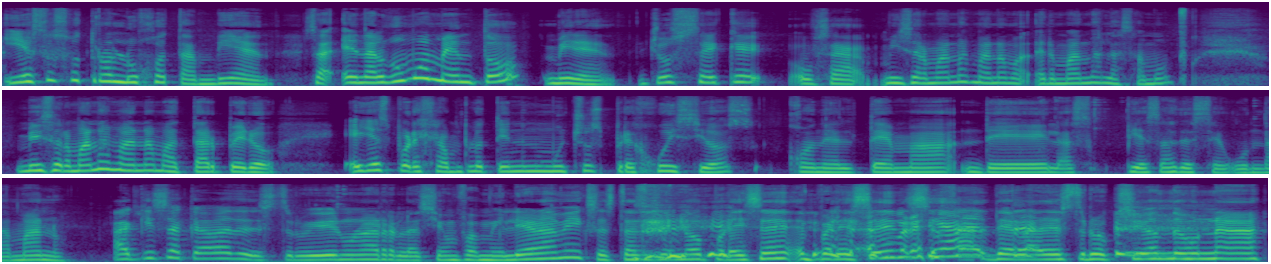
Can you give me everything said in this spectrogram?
y eso es otro lujo también. O sea, en algún momento, miren, yo sé que, o sea, mis hermanas van a ma- hermanas las amo, mis hermanas me van a matar, pero ellas, por ejemplo, tienen muchos prejuicios con el tema de las piezas de segunda mano. Aquí se acaba de destruir una relación familiar, Amix. Están siendo prese- presencia de la destrucción de una,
